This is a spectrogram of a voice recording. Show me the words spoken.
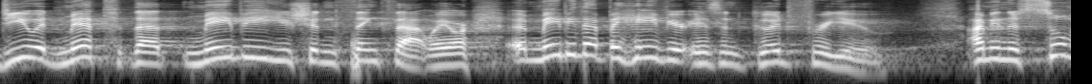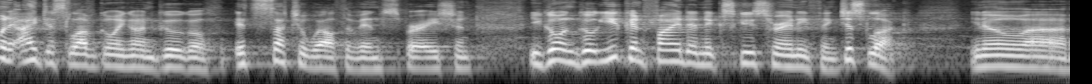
Do you admit that maybe you shouldn't think that way or uh, maybe that behavior isn't good for you? I mean there's so many i just love going on google. It's such a wealth of inspiration. You go and google you can find an excuse for anything. Just look you know uh,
